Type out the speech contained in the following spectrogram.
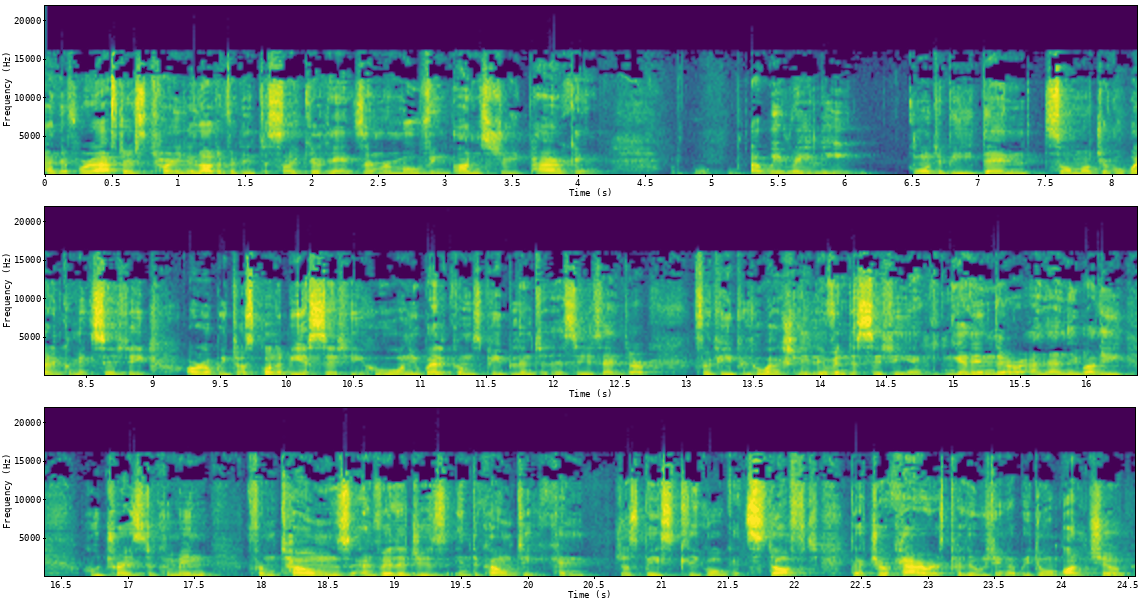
and if we're after turning a lot of it into cycle lanes and removing on street parking, are we really going to be then so much of a welcoming city, or are we just going to be a city who only welcomes people into the city centre for people who actually live in the city and can get in there, and anybody who tries to come in from towns and villages in the county can just basically go get stuffed that your car is polluting and we don't want you?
